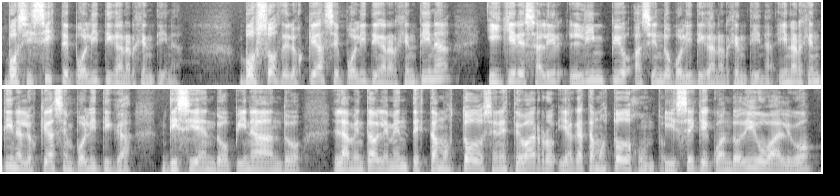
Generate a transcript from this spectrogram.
Vos hiciste política en Argentina. Vos sos de los que hace política en Argentina y quiere salir limpio haciendo política en Argentina. Y en Argentina los que hacen política, diciendo, opinando, lamentablemente estamos todos en este barro y acá estamos todos juntos. Y sé que cuando digo algo,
